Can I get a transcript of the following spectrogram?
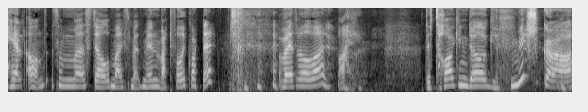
helt annet som stjal oppmerksomheten min i hvert fall et kvarter. Vet du hva det var? Nei. The Talking Dog Mishka.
